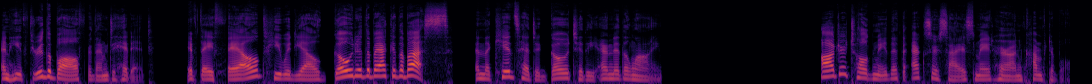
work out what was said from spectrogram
and he threw the ball for them to hit it. If they failed, he would yell, Go to the back of the bus and the kids had to go to the end of the line. Audra told me that the exercise made her uncomfortable.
